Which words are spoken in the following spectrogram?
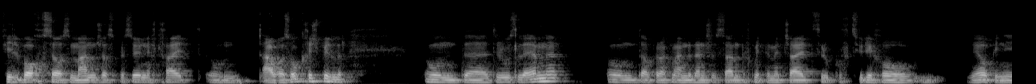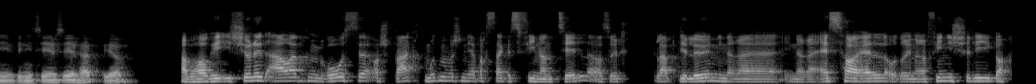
viel wachsen als Mensch, als Persönlichkeit und auch als Hockeyspieler. Und äh, daraus lernen. Und, aber ich meine, dann schlussendlich mit dem Entscheid zurück auf Zürich kommen, ja, bin ich, bin ich sehr, sehr happy. Ja. Aber Hagi, ist schon nicht auch einfach ein großer Aspekt, muss man wahrscheinlich einfach sagen, das Finanzielle. Also ich glaube, die Löhne in einer, in einer SHL oder in einer finnischen Liga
